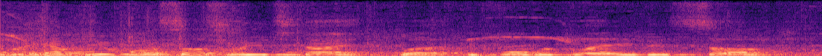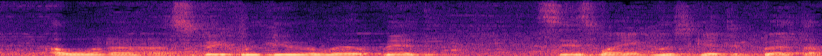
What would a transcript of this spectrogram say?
we have a few more songs for you tonight, but before we play this song, I want to speak with you a little bit since my English getting better,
